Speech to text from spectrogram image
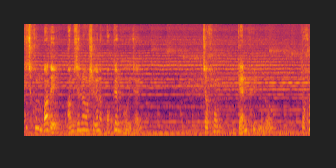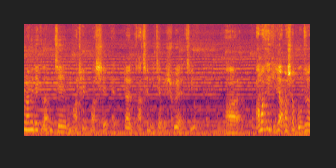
কিছুক্ষণ বাদে আমি যেন সেখানে অজ্ঞান হয়ে যাই, যখন জ্ঞান ফিরল তখন আমি দেখলাম যে মাঠের পাশে একটা গাছের নিচে আমি শুয়ে আছি, আর আমাকে ঘিরে আমার সব বন্ধুরা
